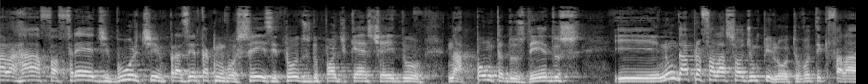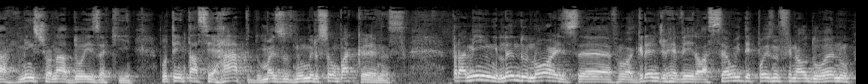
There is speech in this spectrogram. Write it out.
Fala Rafa, Fred, Burti, prazer estar com vocês e todos do podcast aí do Na Ponta dos Dedos. E não dá para falar só de um piloto, eu vou ter que falar, mencionar dois aqui. Vou tentar ser rápido, mas os números são bacanas. Para mim, Lando Norris é, foi uma grande revelação e depois no final do ano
